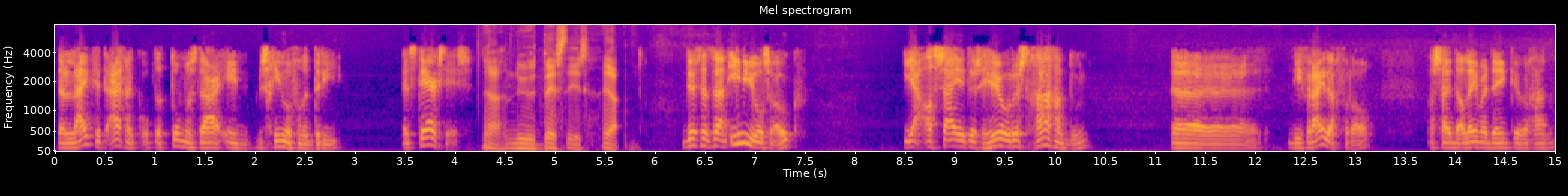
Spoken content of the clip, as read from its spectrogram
Dan lijkt het eigenlijk op dat Thomas daarin misschien wel van de drie het sterkste is. Ja, nu het beste is. Ja. Dus dat is aan Ineos ook. Ja, als zij het dus heel rustig aan gaan doen. Uh, die vrijdag vooral. Als zij alleen maar denken, we, gaan,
